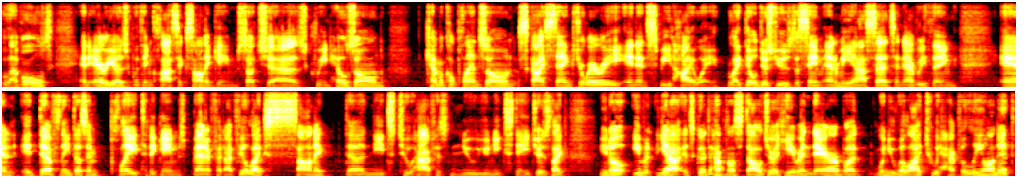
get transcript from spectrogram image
levels and areas within classic Sonic games, such as Green Hill Zone, Chemical Plant Zone, Sky Sanctuary, and then Speed Highway. Like they'll just use the same enemy assets and everything, and it definitely doesn't play to the game's benefit. I feel like Sonic uh, needs to have his new unique stages. Like, you know, even yeah, it's good to have nostalgia here and there, but when you rely too heavily on it,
